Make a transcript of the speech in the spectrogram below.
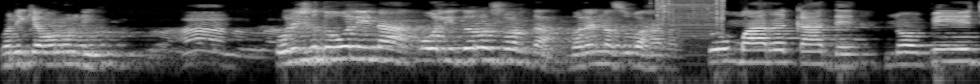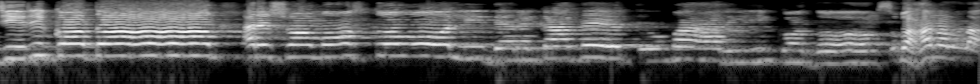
উনি কেমন উনি? ওলি শুধু ওলি না, ওলি ধরো সর্দার। বলেন না সুবাহান তোমার কাঁধে নবীজির কদম, আরে সমস্ত ওলিদের কাঁধে তোমারই কদম। সুবাহান আল্লাহ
